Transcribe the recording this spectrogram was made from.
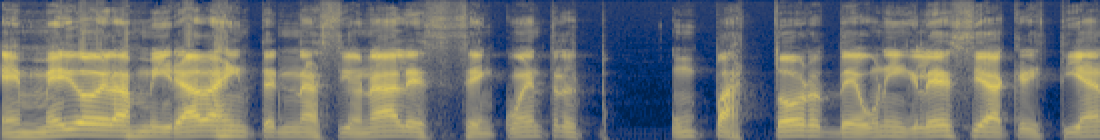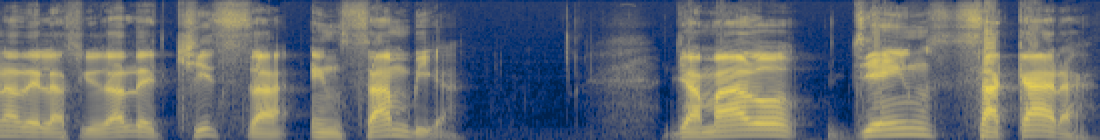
En medio de las miradas internacionales se encuentra un pastor de una iglesia cristiana de la ciudad de Chitsa, en Zambia, llamado James Sakara,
